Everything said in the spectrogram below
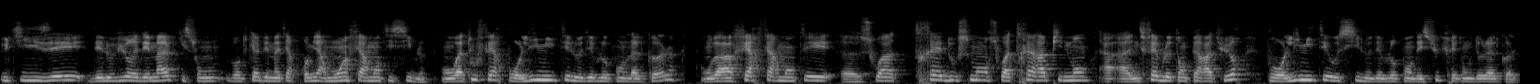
utiliser des levures et des maltes qui sont en tout cas des matières premières moins fermenticibles. On va tout faire pour limiter le développement de l'alcool. On va faire fermenter euh, soit très doucement, soit très rapidement à, à, une faible température pour limiter aussi le développement des sucres et donc de l'alcool.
